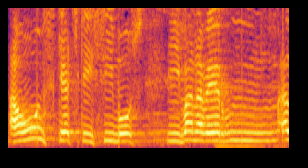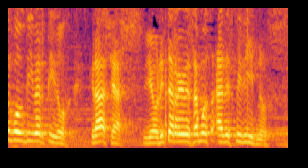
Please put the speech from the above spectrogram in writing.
a un sketch que hicimos y van a ver algo divertido. Gracias y ahorita regresamos a despedirnos.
